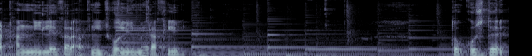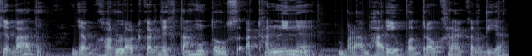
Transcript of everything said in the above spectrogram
अठन्नी लेकर अपनी झोली में रख ली। तो कुछ देर के बाद जब घर लौटकर देखता हूँ तो उस अठन्नी ने बड़ा भारी उपद्रव खड़ा कर दिया।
